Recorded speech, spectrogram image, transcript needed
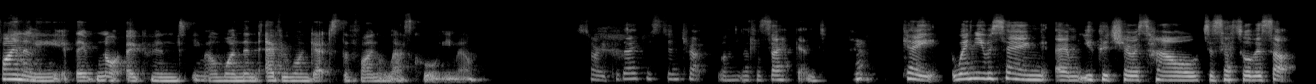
finally, if they've not opened email one, then everyone gets the final last call email. Sorry, could I just interrupt one little second? Yeah. Kate, when you were saying um, you could show us how to set all this up,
